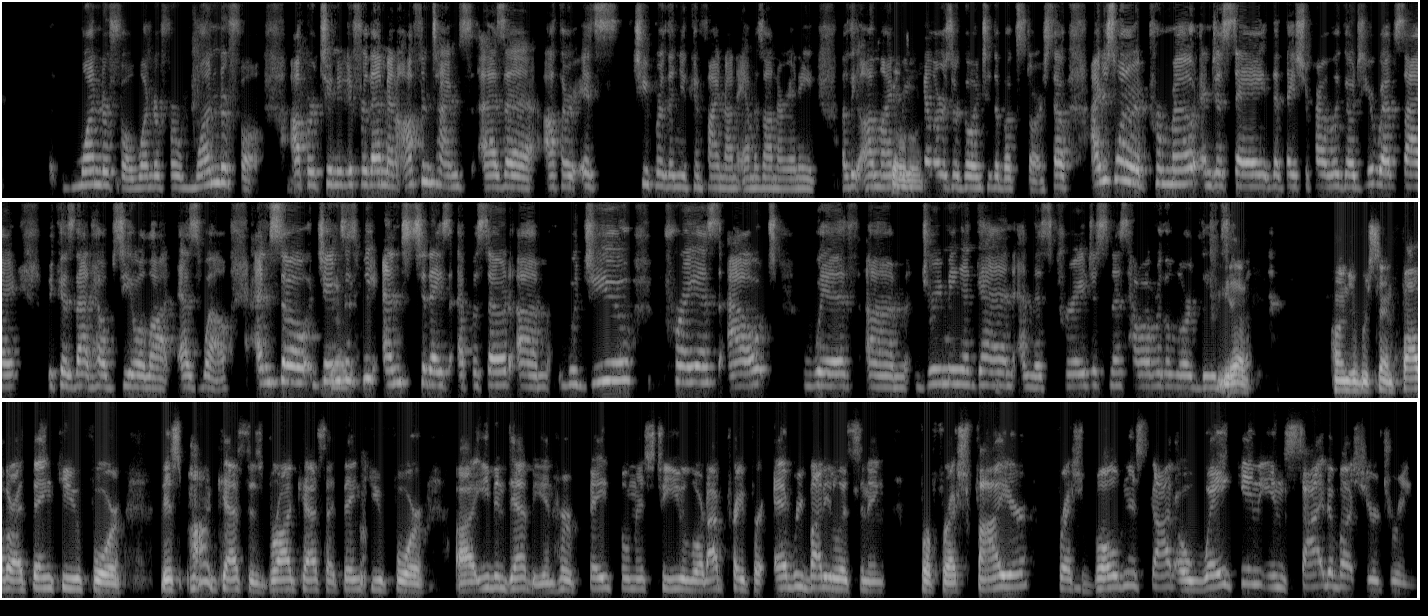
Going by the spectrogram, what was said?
wonderful wonderful wonderful opportunity for them and oftentimes as a author it's cheaper than you can find on amazon or any of the online totally. retailers or going to the bookstore so i just want to promote and just say that they should probably go to your website because that helps you a lot as well and so james yes. as we end today's episode um, would you pray us out with um, dreaming again and this courageousness however the lord leads yeah. you 100% father i thank you for this podcast, this broadcast. I thank you for uh, even Debbie and her faithfulness to you, Lord. I pray for everybody listening for fresh fire, fresh boldness, God. Awaken inside of us your dreams.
